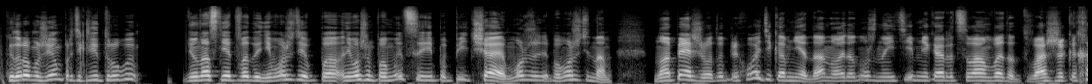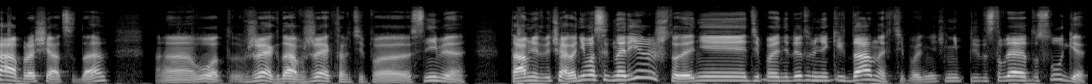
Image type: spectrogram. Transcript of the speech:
В котором мы живем, протекли трубы. И у нас нет воды, не можете, по, не можем помыться и попить чая, можете, поможете нам? Но опять же, вот вы приходите ко мне, да, но это нужно идти, мне кажется, вам в этот, в ваш ЖКХ обращаться, да, а, вот, в ЖЭК, да, в ЖЭК, там, типа, с ними там не отвечают. Они вас игнорируют, что ли? Они, типа, не дают вам никаких данных, типа, не, не предоставляют услуги.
